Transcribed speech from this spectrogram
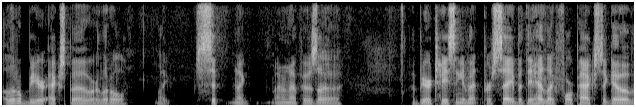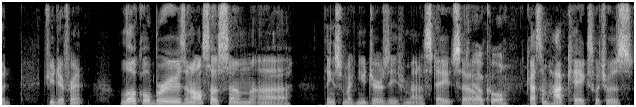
a little beer expo or a little like sip like I don't know if it was a a beer tasting event per se, but they had Mm. like four packs to go of a few different local brews and also some uh, things from like New Jersey from out of state. So Oh, cool. got some hop cakes, which was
